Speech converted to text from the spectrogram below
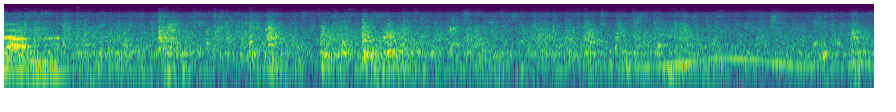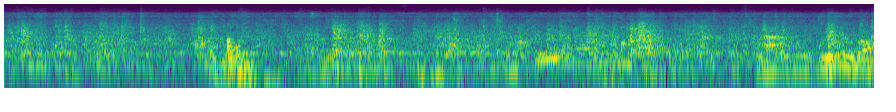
ซ้ำนะ อยากกินบ่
